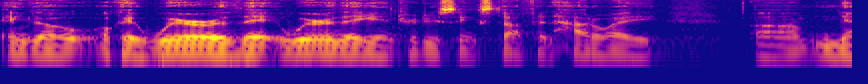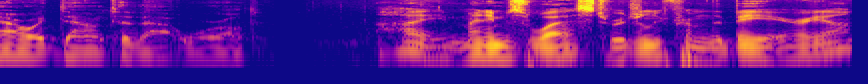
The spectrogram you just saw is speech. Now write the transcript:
and go, okay, where are they? Where are they introducing stuff, and how do I um, narrow it down to that world? Hi, my name is West, originally from the Bay Area.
